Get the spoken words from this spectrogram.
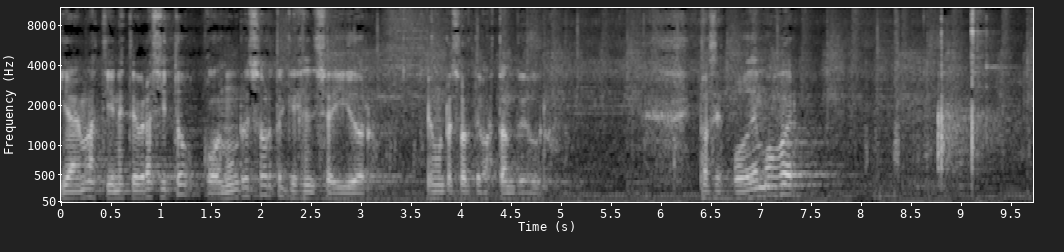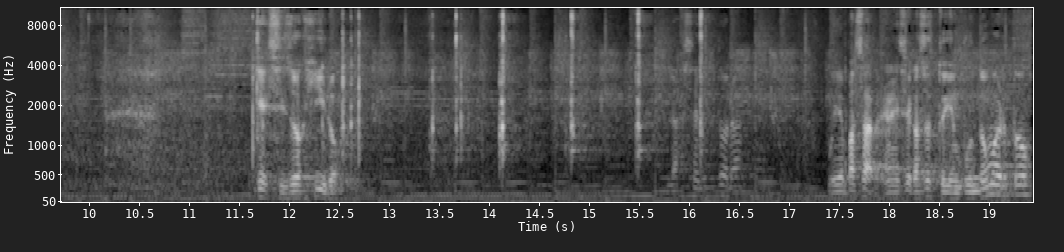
y además tiene este bracito con un resorte que es el seguidor. Es un resorte bastante duro. Entonces podemos ver que si yo giro selectora, voy a pasar, en ese caso estoy en punto muerto,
